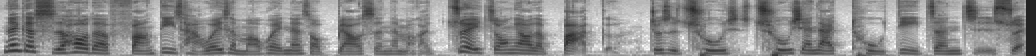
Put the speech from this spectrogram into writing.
那个时候的房地产为什么会那时候飙升那么快？最重要的 bug 就是出出现在土地增值税。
